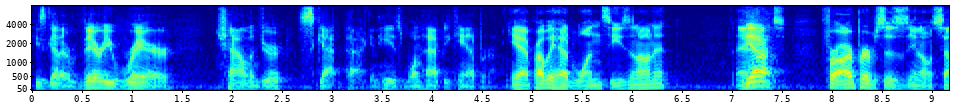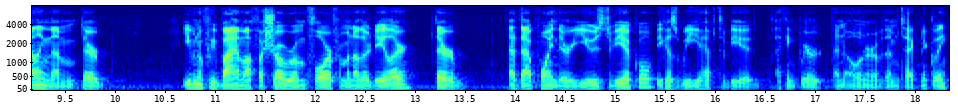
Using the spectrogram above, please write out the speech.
He's got a very rare Challenger Scat Pack, and he is one happy camper. Yeah, it probably had one season on it. And Yeah. For our purposes, you know, selling them, they're even if we buy them off a showroom floor from another dealer, they're at that point they're a used vehicle because we have to be. A, I think we're an owner of them technically.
